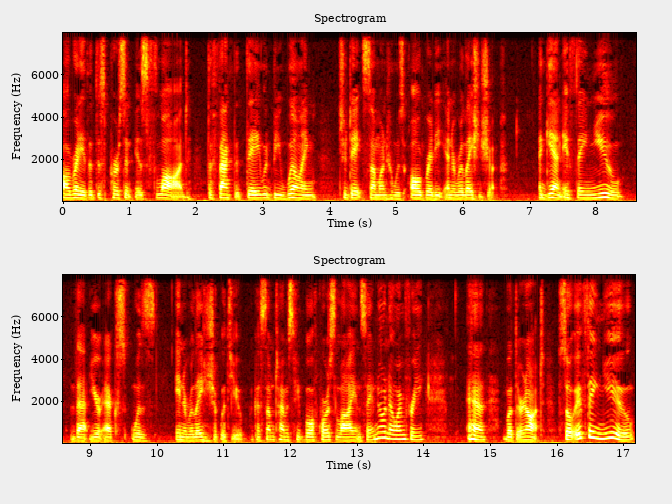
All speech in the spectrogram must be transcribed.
already that this person is flawed. The fact that they would be willing to date someone who was already in a relationship. Again, if they knew that your ex was in a relationship with you, because sometimes people, of course, lie and say, no, no, I'm free, and, but they're not. So if they knew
